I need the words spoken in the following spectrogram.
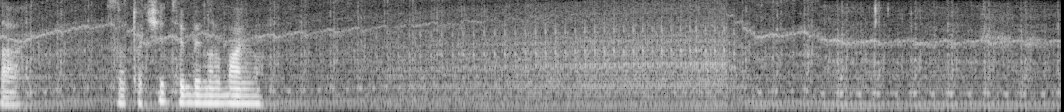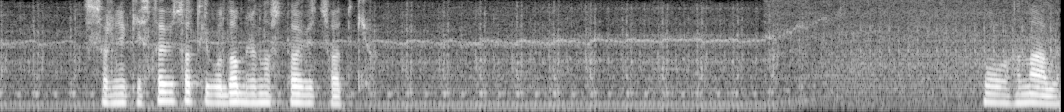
Так, заточити би нормально. Сорняки 100% удобрено 100%. Погнали.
